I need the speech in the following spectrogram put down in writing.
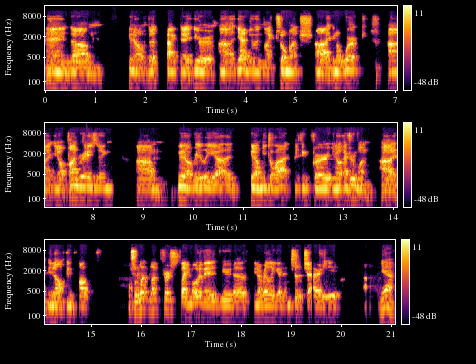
And, um, you know, the fact that you're, uh, yeah, doing like so much, uh, you know, work, you know, fundraising, um, you know, really, you know, means a lot, I think, for, you know, everyone, you know, involved. So what, what first like motivated you to, you know, really get into the charity? Yeah.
